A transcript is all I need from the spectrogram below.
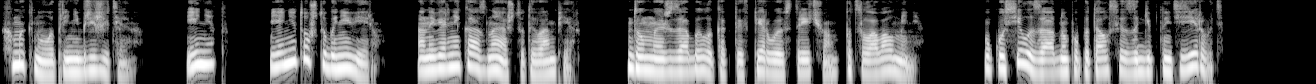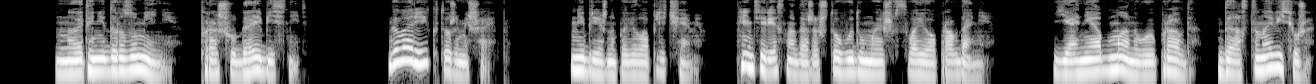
Хмыкнула пренебрежительно. «И нет, я не то чтобы не верю, а наверняка знаю, что ты вампир. Думаешь, забыла, как ты в первую встречу поцеловал меня? Укусил и заодно попытался загипнотизировать? Но это недоразумение. Прошу, дай объяснить. Говори, кто же мешает. Небрежно повела плечами. Интересно даже, что выдумаешь в свое оправдание. Я не обманываю, правда. Да остановись уже.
